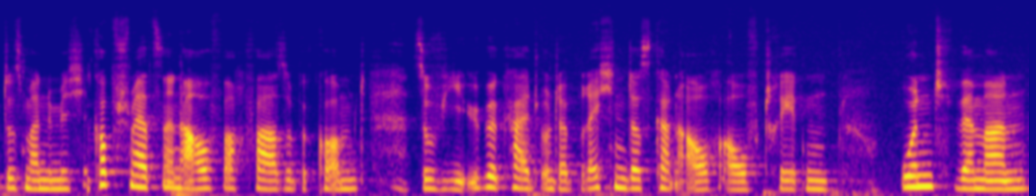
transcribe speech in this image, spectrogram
dass man nämlich Kopfschmerzen in der Aufwachphase bekommt, sowie Übelkeit, Unterbrechen, das kann auch auftreten. Und wenn man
